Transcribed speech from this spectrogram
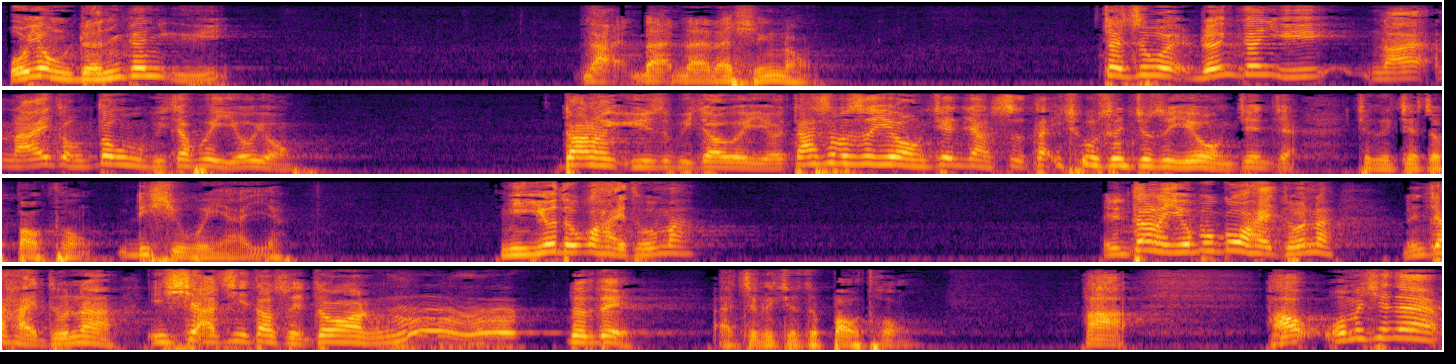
我用人跟鱼来来来来形容。在这位，人跟鱼哪哪一种动物比较会游泳？当然鱼是比较会游，它是不是游泳健将？是，它一出生就是游泳健将，这个叫做报通，立修为牙一样。你游得过海豚吗？你当然游不过海豚了，人家海豚呐，一下去到水中啊，对不对？啊，这个就是暴通啊。好，我们现在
